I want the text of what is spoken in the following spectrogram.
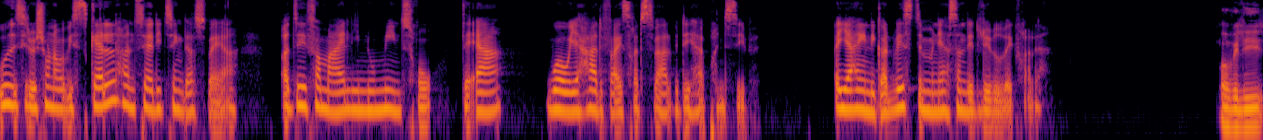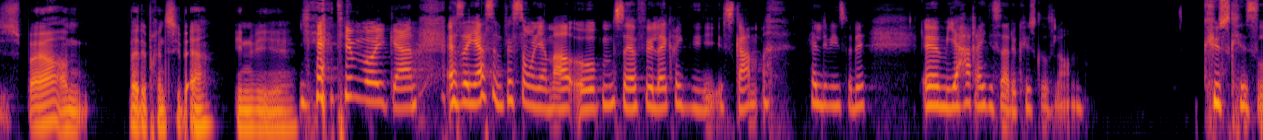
ud i situationer, hvor vi skal håndtere de ting, der er svære. Og det er for mig lige nu min tro. Det er, wow, jeg har det faktisk ret svært ved det her princip. Og jeg har egentlig godt vidst det, men jeg har sådan lidt løbet væk fra det. Må vi lige spørge om, hvad det princip er, inden vi... Øh... Ja, det må I gerne. Altså, jeg er sådan en person, jeg er meget åben, så jeg føler ikke rigtig skam, heldigvis for det. Øhm, jeg har rigtig svært ved kyskhedsloven. Kyskhedsl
